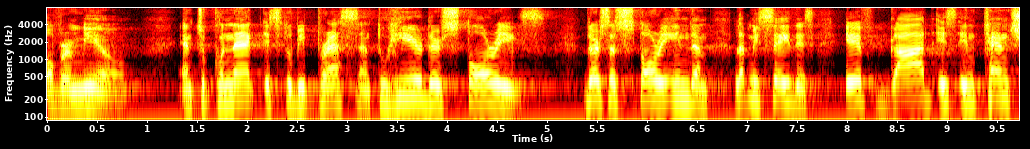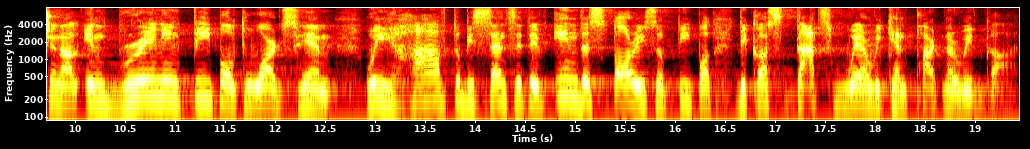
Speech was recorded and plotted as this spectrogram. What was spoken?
over a meal. And to connect is to be present, to hear their stories there's a story in them. Let me say this if God is intentional in bringing people towards Him, we have to be sensitive in the stories of people because that's where we can partner with God.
